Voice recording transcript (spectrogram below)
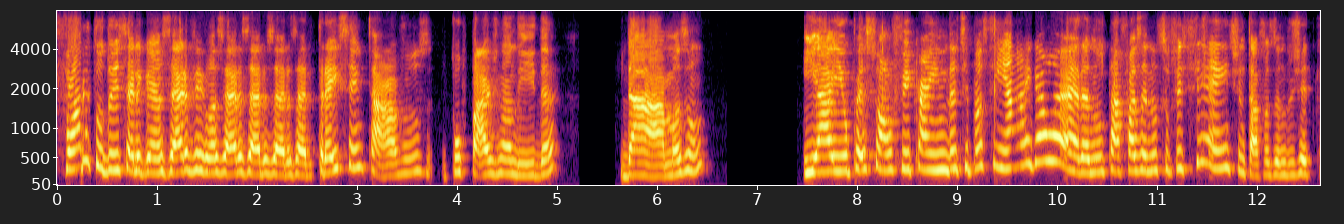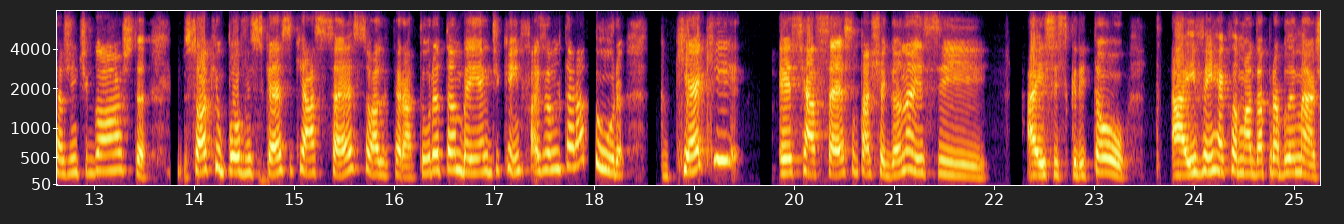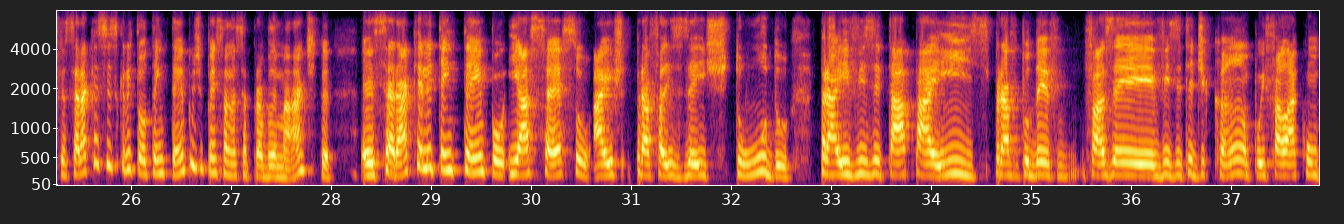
Fora tudo isso, ele ganha 0,00003 centavos por página lida da Amazon. E aí o pessoal fica ainda tipo assim, ai galera, não tá fazendo o suficiente, não tá fazendo do jeito que a gente gosta. Só que o povo esquece que acesso à literatura também é de quem faz a literatura. Que é que esse acesso tá chegando a esse a esse escritor, aí vem reclamar da problemática. Será que esse escritor tem tempo de pensar nessa problemática? Eh, será que ele tem tempo e acesso para fazer estudo, para ir visitar país, para poder fazer visita de campo e falar com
